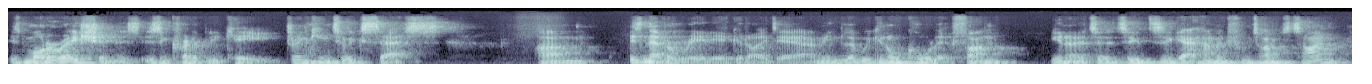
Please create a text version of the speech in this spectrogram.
is moderation is, is incredibly key. Drinking to excess um, is never really a good idea. I mean, look, we can all call it fun you know, to, to, to get hammered from time to time.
